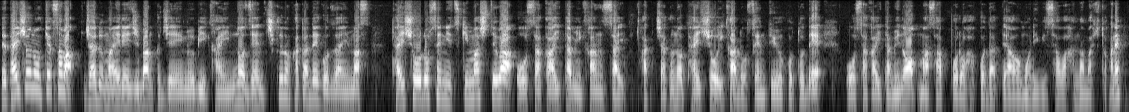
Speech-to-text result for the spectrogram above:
で、対象のお客様、JAL マイレージバンク JMB 会員の全地区の方でございます。対象路線につきましては、大阪、伊丹、関西発着の対象以下路線ということで、大阪、伊丹の、まあ、札幌、函館、青森、三沢、花巻とかね、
